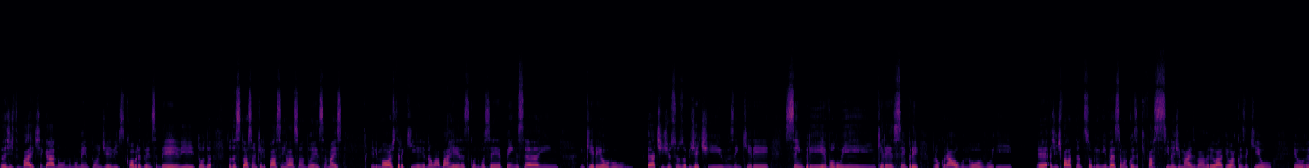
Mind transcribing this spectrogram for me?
a gente vai chegar no, no, momento onde ele descobre a doença dele e toda, toda a situação que ele passa em relação à doença, mas ele mostra que não há barreiras quando você pensa em, em querer o, atingir os seus objetivos, em querer sempre evoluir, em querer sempre procurar algo novo e é, a gente fala tanto sobre o universo, é uma coisa que fascina demais, Bárbara. Eu, eu uma coisa que eu, eu, eu,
